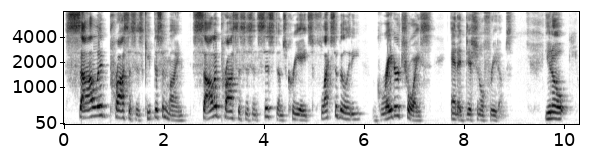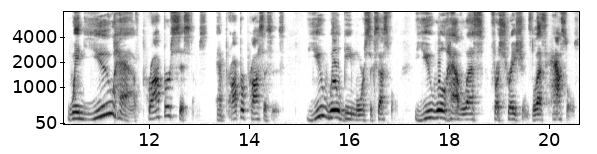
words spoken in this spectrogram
solid processes, keep this in mind, solid processes and systems creates flexibility, greater choice, and additional freedoms. You know, when you have proper systems and proper processes, you will be more successful. You will have less frustrations, less hassles,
